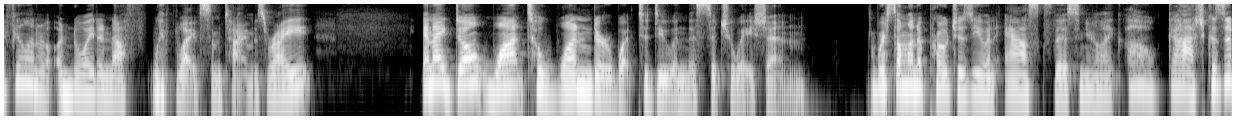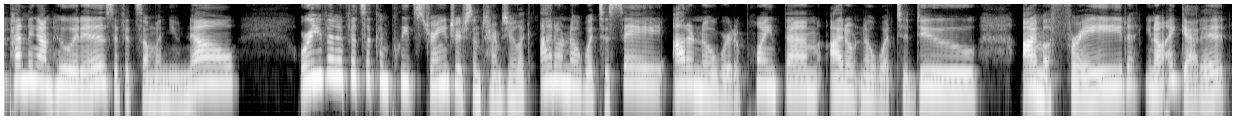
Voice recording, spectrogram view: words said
I feel annoyed enough with life sometimes, right? And I don't want to wonder what to do in this situation where someone approaches you and asks this, and you're like, oh gosh, because depending on who it is, if it's someone you know, or even if it's a complete stranger, sometimes you're like, I don't know what to say. I don't know where to point them. I don't know what to do. I'm afraid. You know, I get it.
